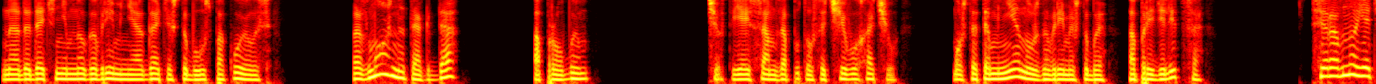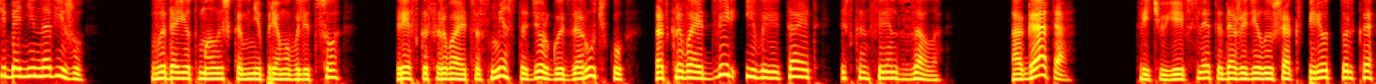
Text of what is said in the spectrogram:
Надо дать немного времени Агате, чтобы успокоилась. Возможно, тогда попробуем. Черт, я и сам запутался, чего хочу. Может, это мне нужно время, чтобы определиться? Все равно я тебя ненавижу, выдает малышка мне прямо в лицо, резко срывается с места, дергает за ручку, открывает дверь и вылетает из конференц-зала. «Агата!» — кричу ей вслед и даже делаю шаг вперед, только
